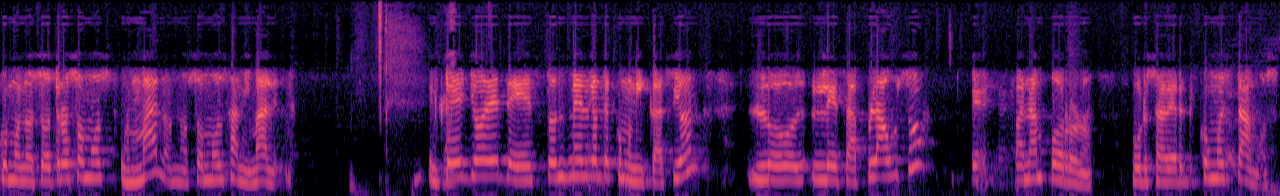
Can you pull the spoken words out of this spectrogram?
Como nosotros somos humanos, no somos animales. Entonces yo desde estos medios de comunicación lo, les aplauso que por, por saber cómo estamos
